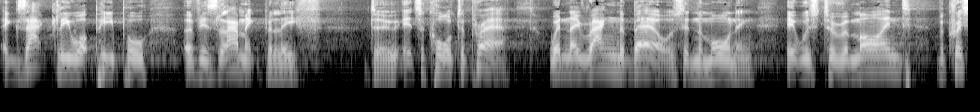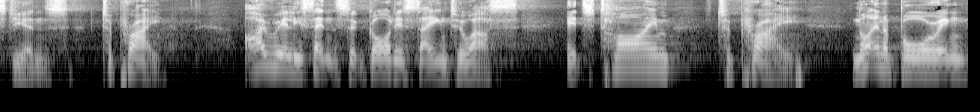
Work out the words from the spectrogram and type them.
exactly what people of Islamic belief do it's a call to prayer. When they rang the bells in the morning, it was to remind the Christians to pray. I really sense that God is saying to us, it's time to pray, not in a boring,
